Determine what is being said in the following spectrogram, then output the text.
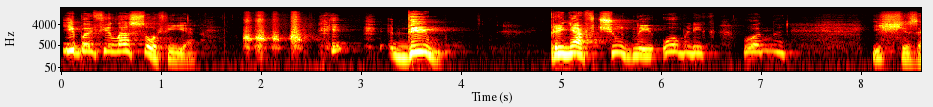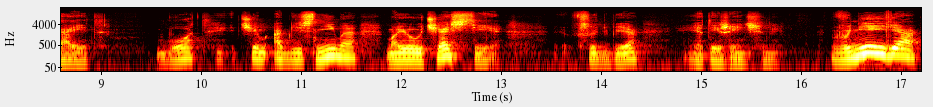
Ибо философия – дым – Приняв чудный облик, он исчезает. Вот чем объяснимо мое участие в судьбе этой женщины. В ней я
